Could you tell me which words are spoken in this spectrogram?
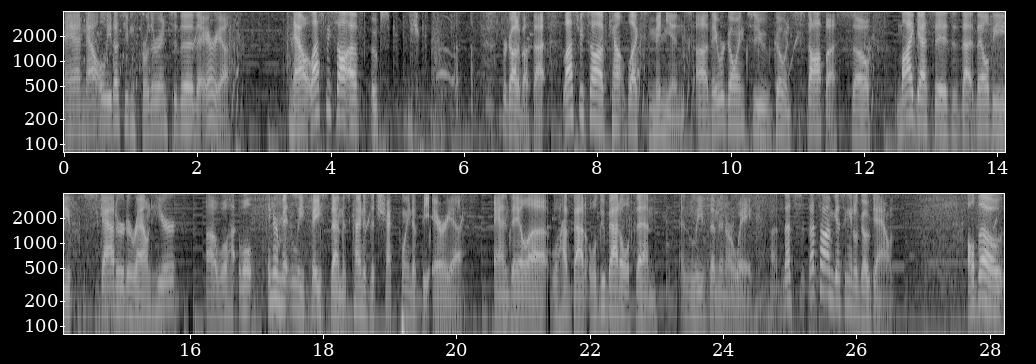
And now it'll lead us even further into the, the area. Now, last we saw of... Oops. Forgot about that. Last we saw of Count Bleck's minions, uh, they were going to go and stop us. So my guess is is that they'll be scattered around here. Uh, we'll we'll intermittently face them as kind of the checkpoint of the area, and they'll uh, we'll have battle. We'll do battle with them and leave them in our wake. Uh, that's that's how I'm guessing it'll go down. Although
